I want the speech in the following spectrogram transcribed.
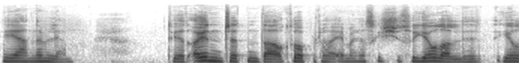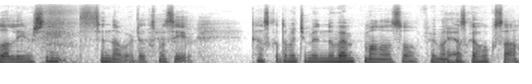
Ja, nämligen. Til at 13. oktober da er man ganske ikke så jólaligur sinna vår, det som man sier kanske det inte med november månad så för man ja. kanske huxa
